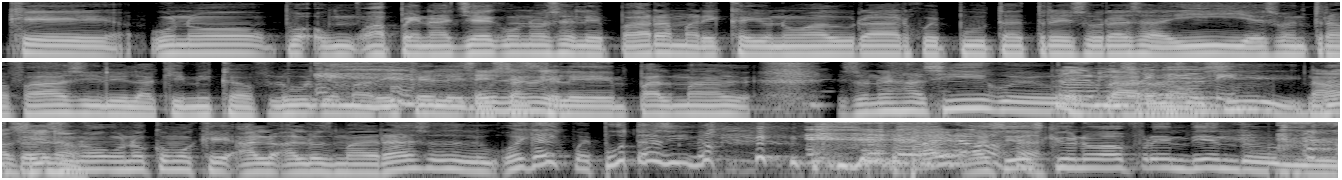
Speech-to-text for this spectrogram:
que uno apenas llega, uno se le para, marica, y uno va a durar, jueputa, tres horas ahí y eso entra fácil y la química fluye, marica, y le Sí, gusta sí, sí. que le den palma. Eso no es así, güey. No es así. No, sí, Entonces no. Uno, uno como que a, lo- a los madrazos, oiga, jueputa, así, ¿no? Así es que uno va aprendiendo, güey.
